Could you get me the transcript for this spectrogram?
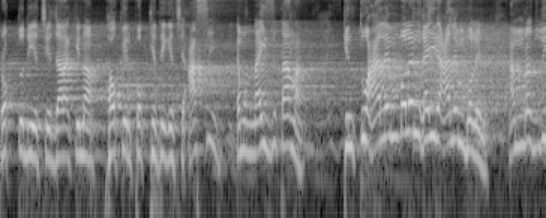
রক্ত দিয়েছে, যারা কিনা হকের পক্ষে থেকেছে, আছে, এমন নাই যে তা না। কিন্তু আলেম বলেন, গাইরে আলেম বলেন, আমরা যদি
